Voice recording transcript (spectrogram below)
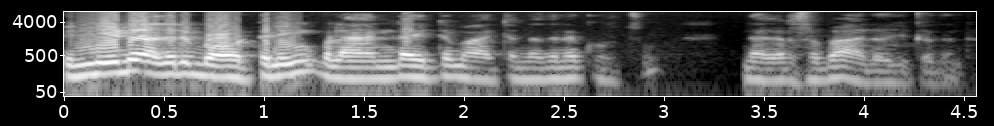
പിന്നീട് അതൊരു ബോട്ടിലിംഗ് പ്ലാന്റായിട്ട് മാറ്റുന്നതിനെ കുറിച്ചും നഗരസഭ ആലോചിക്കുന്നുണ്ട്.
